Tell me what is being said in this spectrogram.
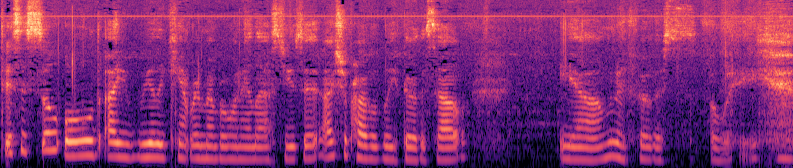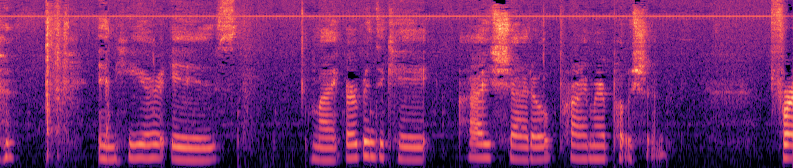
This is so old, I really can't remember when I last used it. I should probably throw this out. Yeah, I'm going to throw this away. and here is my Urban Decay Eyeshadow Primer Potion for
